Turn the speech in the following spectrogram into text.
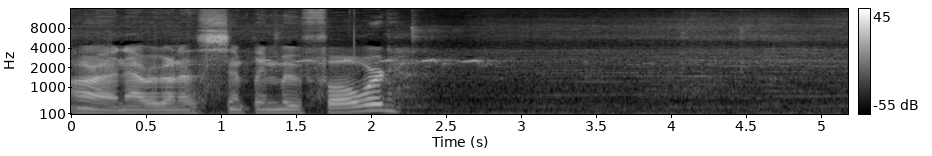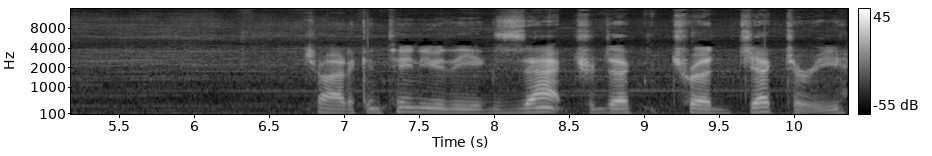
All right, now we're gonna simply move forward. Try to continue the exact traje trajectory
